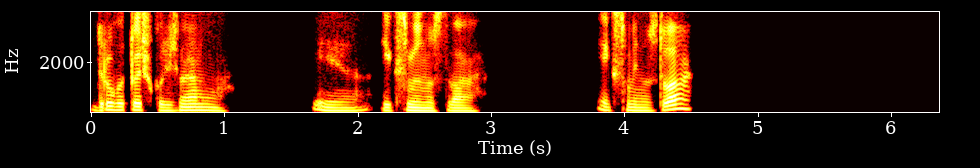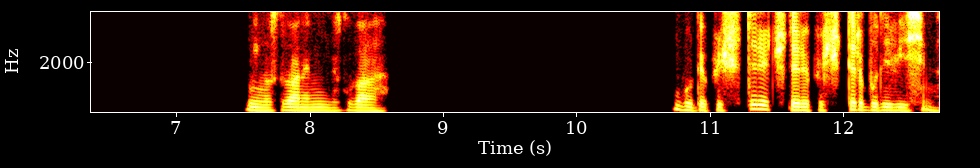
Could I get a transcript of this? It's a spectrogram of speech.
Другу точку візьмемо і x-2. x-2. Мінус 2 на мінус 2 буде плюс 4, 4 плюс 4 буде 8.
